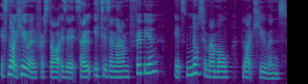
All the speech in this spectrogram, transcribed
it's not human for a start, is it? So it is an amphibian. It's not a mammal like humans.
